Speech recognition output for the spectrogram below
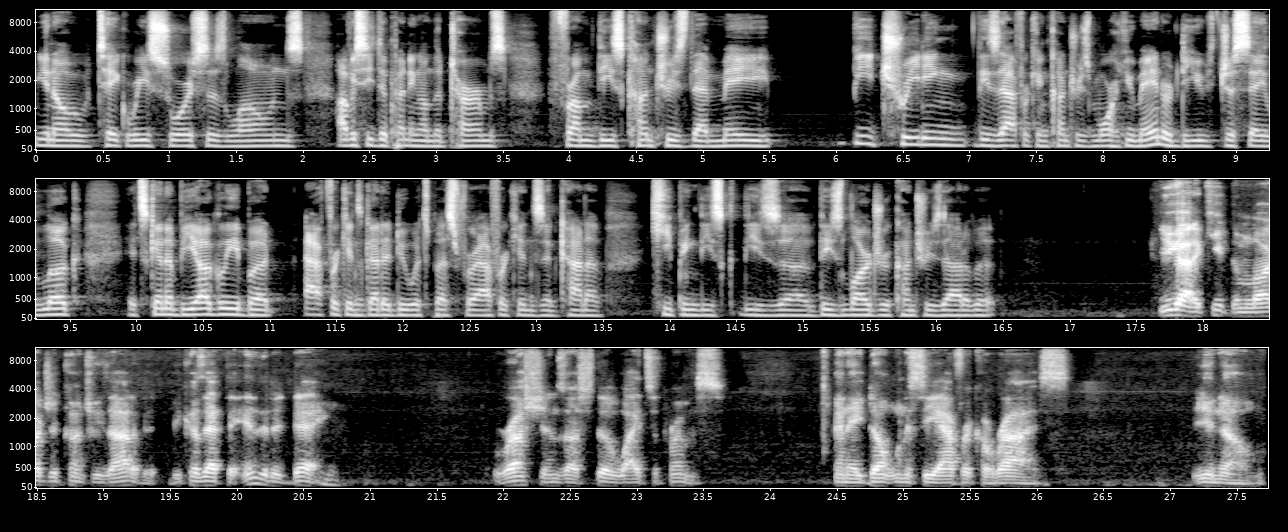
you know, take resources, loans, obviously depending on the terms, from these countries that may be treating these African countries more humane, or do you just say, look, it's going to be ugly, but Africans got to do what's best for Africans and kind of keeping these these uh, these larger countries out of it. You got to keep them larger countries out of it because at the end of the day, mm-hmm. Russians are still white supremacists, and they don't want to see Africa rise. You know,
